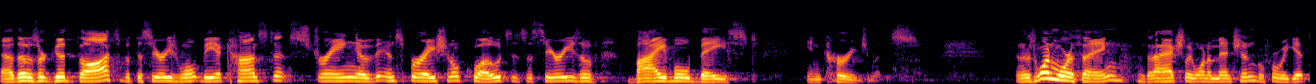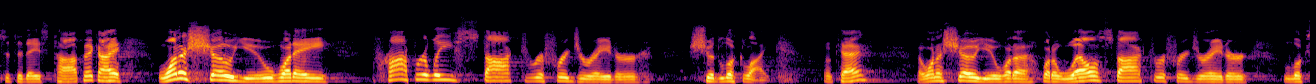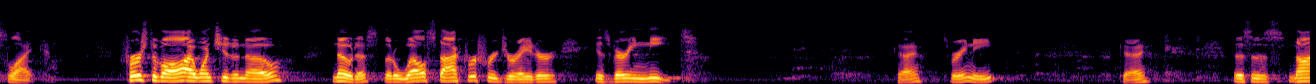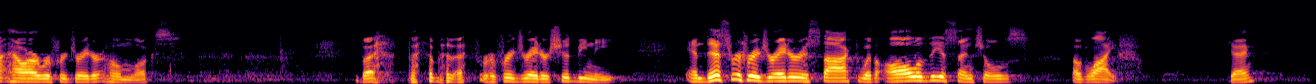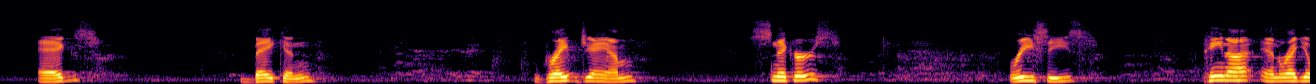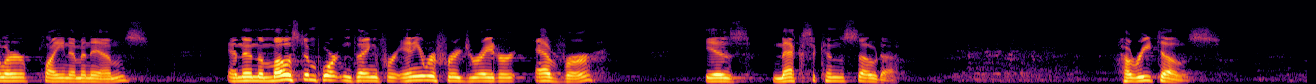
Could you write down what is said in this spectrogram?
Uh, those are good thoughts, but the series won't be a constant string of inspirational quotes. It's a series of Bible based encouragements. And there's one more thing that I actually want to mention before we get to today's topic. I want to show you what a properly stocked refrigerator should look like. Okay? I want to show you what a, what a well stocked refrigerator looks like. First of all, I want you to know, notice that a well stocked refrigerator is very neat. Okay? It's very neat. Okay? This is not how our refrigerator at home looks. But, but, but a refrigerator should be neat. And this refrigerator is stocked with all of the essentials of life. Okay? Eggs, bacon, grape jam, Snickers, Reese's, peanut and regular plain M&Ms. And then the most important thing for any refrigerator ever is Mexican soda. Jarritos,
